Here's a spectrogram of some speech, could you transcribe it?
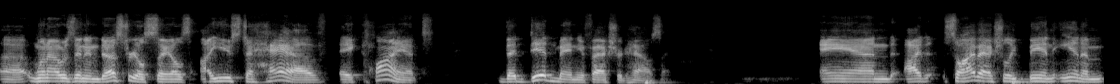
uh, when I was in industrial sales, I used to have a client that did manufactured housing and I so I've actually been in a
